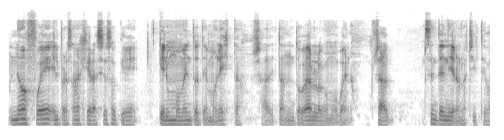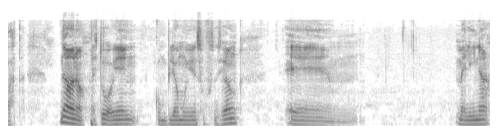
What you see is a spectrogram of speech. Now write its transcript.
No fue el personaje gracioso que, que en un momento te molesta, ya de tanto verlo como, bueno, ya se entendieron los chistes, basta. No, no, estuvo bien, cumplió muy bien su función. Em, Melina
